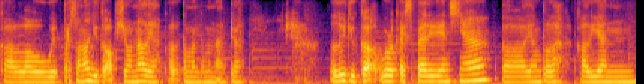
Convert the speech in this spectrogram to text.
kalau web personal juga opsional ya kalau teman-teman ada. Lalu juga work experience-nya uh, yang telah kalian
